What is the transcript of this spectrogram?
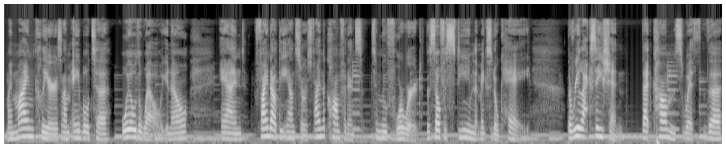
my mind clears and I'm able to oil the well, you know? And find out the answers, find the confidence to move forward, the self esteem that makes it okay, the relaxation that comes with the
